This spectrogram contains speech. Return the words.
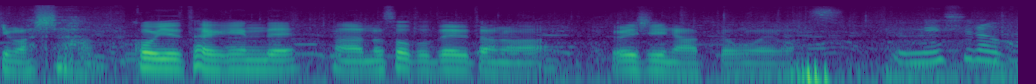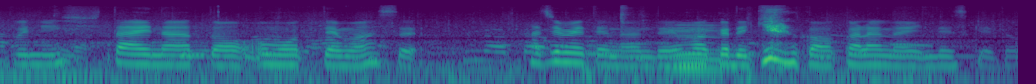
来ました。こういう体験であの外出れたのは嬉しいなと思います。梅シロップにしたいなと思ってます。初めてなんでうまくできるかわからないんですけど、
